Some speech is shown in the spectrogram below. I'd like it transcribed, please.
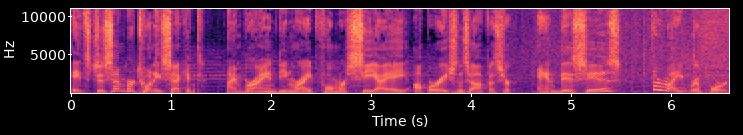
It's December 22nd. I'm Brian Dean Wright, former CIA operations officer, and this is The Wright Report.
